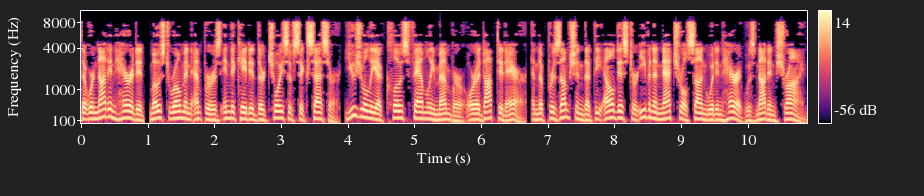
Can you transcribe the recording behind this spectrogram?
that were not inherited. Most Roman emperors indicated their choice of successor, usually a close family member or adopted heir, and the presumption that the eldest or even a natural son would inherit was not enshrined.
